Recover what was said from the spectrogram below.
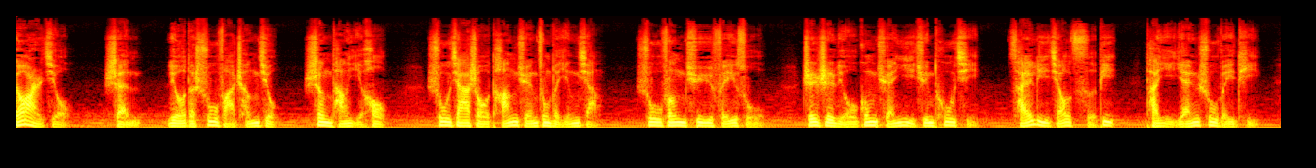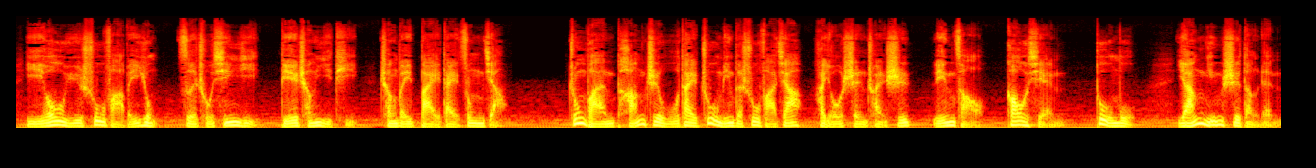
刘二九沈柳的书法成就，盛唐以后，书家受唐玄宗的影响，书风趋于肥俗，直至柳公权异军突起，才立脚此弊。他以言书为体，以欧虞书法为用，自出新意，别成一体，成为百代宗匠。中晚唐至五代著名的书法家还有沈传师、林藻、高显、杜牧、杨凝式等人，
